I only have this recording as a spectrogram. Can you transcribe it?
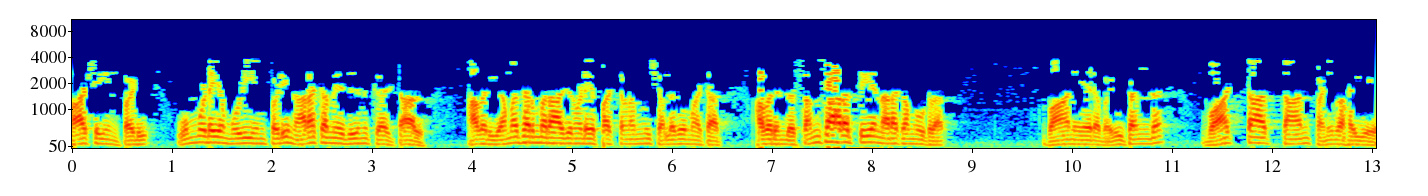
பாஷையின் படி உம்முடைய மொழியின்படி நரகம் எதுன்னு கேட்டால் அவர் யம தர்மராஜனுடைய பட்டணம்னு சொல்லவே மாட்டார். அவர் இந்த சம்சாரத்தையே நரகம் விடுறார். வானேற வழி தந்த வாட்டாத்தான் பணிவகையே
